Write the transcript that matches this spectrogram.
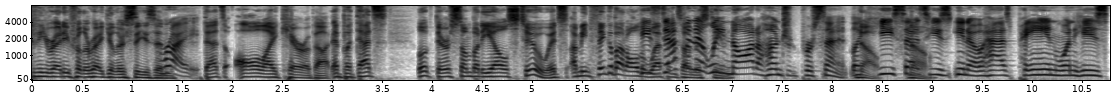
to be ready for the regular season, Right. That's all I care about. But that's look, there's somebody else too. It's I mean, think about all the he's weapons definitely not 100% like No, he says no. he's you know has pain when he's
